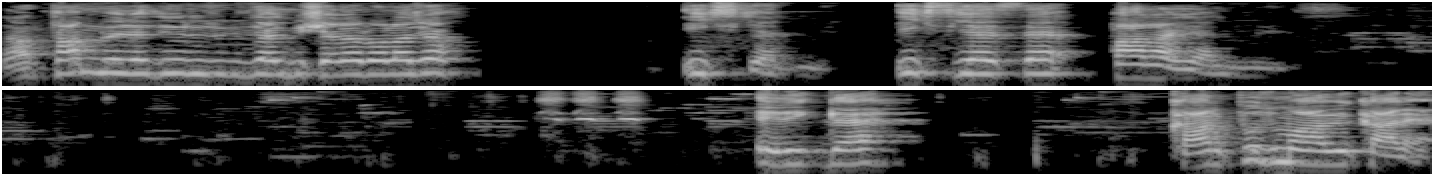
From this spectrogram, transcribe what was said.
Ya tam böyle diyoruz güzel bir şeyler olacak. X gelmiyor. X gelse para gelmiyor. Erikler. Karpuz mavi kare.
